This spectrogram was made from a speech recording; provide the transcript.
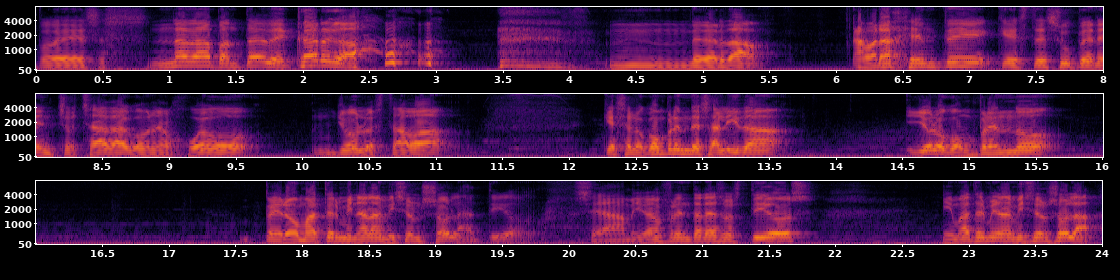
pues nada, pantalla de carga. Mm, de verdad. Habrá gente que esté súper enchochada con el juego. Yo lo estaba. Que se lo compren de salida. Yo lo comprendo. Pero me ha terminado la misión sola, tío. O sea, me iba a enfrentar a esos tíos. Y me ha terminado la misión sola.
